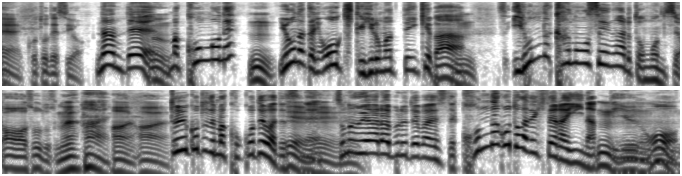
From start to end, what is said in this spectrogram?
ええええことですよ。なんでうん。まあ今後ねうん。世の中に大きく広まっていけばうん。いろんな可能性があると思うんですよ。ああそうですね。はい。はいということでまあここではですええねそのウェアラブルデバイスでこんなことができたらいいなっていうのを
